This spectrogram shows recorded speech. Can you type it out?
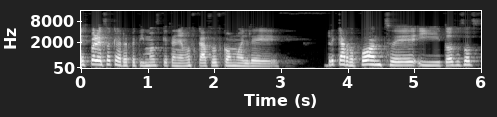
es por eso que repetimos que tenemos casos como el de Ricardo Ponce y todos esos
